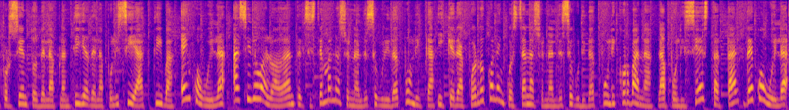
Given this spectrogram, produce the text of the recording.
100% de la plantilla de la policía activa en Coahuila ha sido evaluada ante el Sistema Nacional de Seguridad Pública y que de acuerdo con la encuesta nacional de seguridad pública urbana, la Policía Estatal de Coahuila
